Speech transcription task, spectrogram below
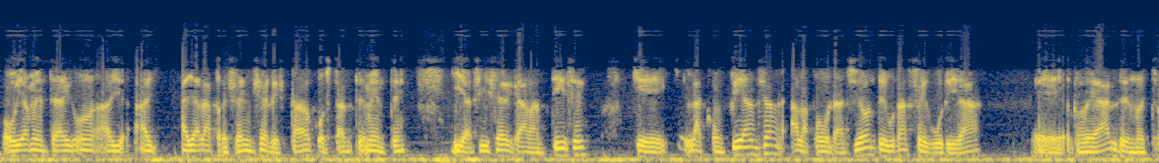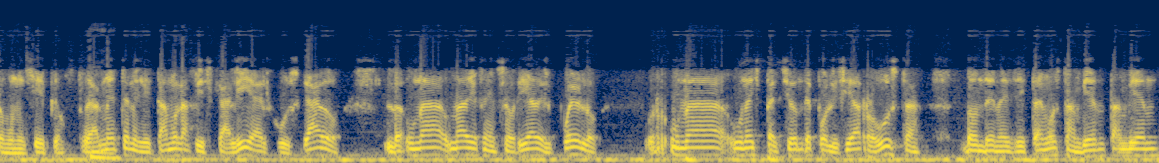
obviamente haya, haya- haya la presencia del Estado constantemente y así se garantice que la confianza a la población de una seguridad eh, real de nuestro municipio. Realmente necesitamos la fiscalía, el juzgado, la- una, una defensoría del pueblo, una, una inspección de policía robusta, donde necesitamos también también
